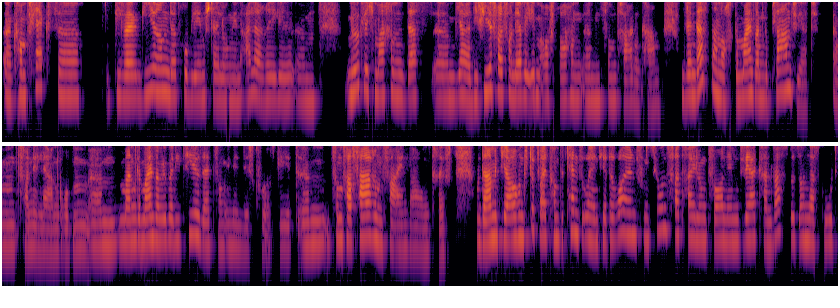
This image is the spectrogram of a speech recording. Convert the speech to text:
äh, komplexe, divergierende Problemstellungen in aller Regel ähm, möglich machen, dass ja, die Vielfalt, von der wir eben auch sprachen, zum Tragen kam. Und wenn das dann noch gemeinsam geplant wird, von den Lerngruppen, ähm, man gemeinsam über die Zielsetzung in den Diskurs geht, ähm, zum Verfahren Vereinbarungen trifft und damit ja auch ein Stück weit kompetenzorientierte Rollen, Funktionsverteilung vornimmt, wer kann was besonders gut,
